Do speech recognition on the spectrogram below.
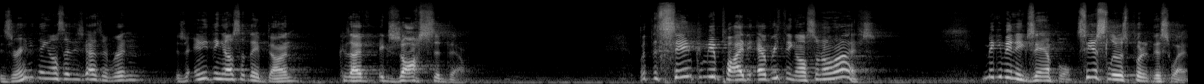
is there anything else that these guys have written? Is there anything else that they've done? Because I've exhausted them. But the same can be applied to everything else in our lives. Let me give you an example. C.S. Lewis put it this way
